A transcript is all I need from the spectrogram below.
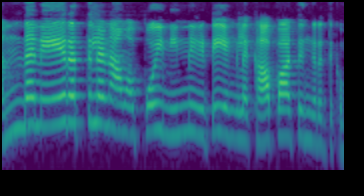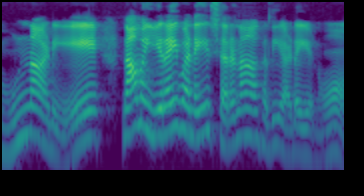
அந்த நேரத்தில் நாம் போய் நின்றுக்கிட்டு எங்களை காப்பாத்துங்கிறதுக்கு முன்னாடியே நாம் இறைவனை சரணாகதி அடையணும்.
